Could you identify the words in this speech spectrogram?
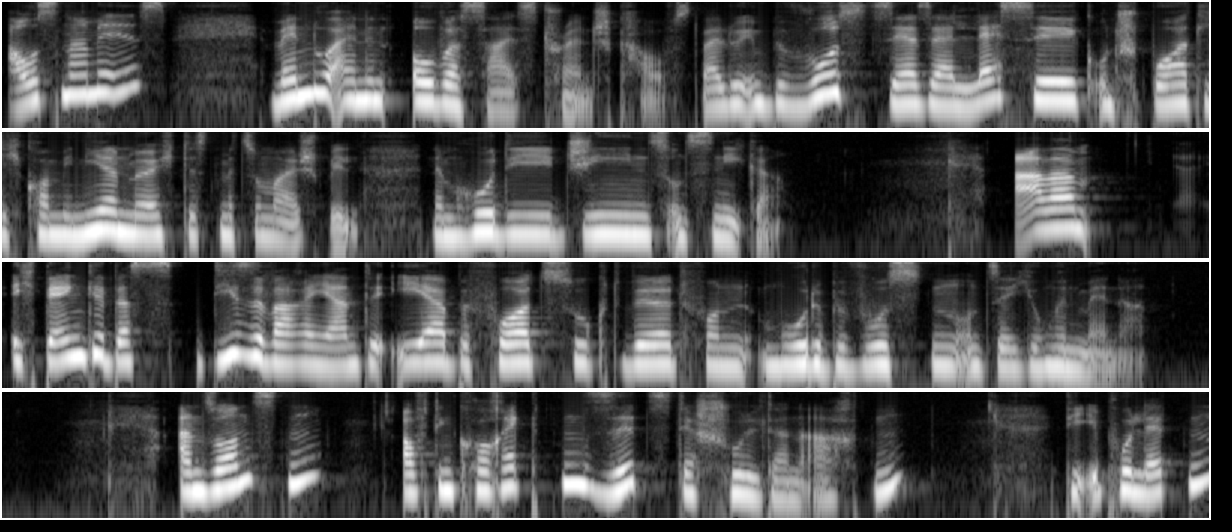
Ausnahme ist, wenn du einen Oversized Trench kaufst, weil du ihn bewusst sehr, sehr lässig und sportlich kombinieren möchtest mit zum Beispiel einem Hoodie, Jeans und Sneaker. Aber ich denke, dass diese Variante eher bevorzugt wird von modebewussten und sehr jungen Männern. Ansonsten auf den korrekten Sitz der Schultern achten. Die Epauletten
